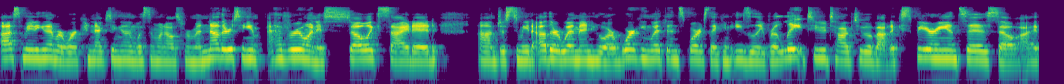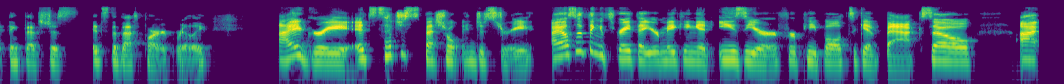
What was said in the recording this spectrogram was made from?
us meeting them or we're connecting them with someone else from another team everyone is so excited um, just to meet other women who are working within sports they can easily relate to talk to about experiences so i think that's just it's the best part really I agree. It's such a special industry. I also think it's great that you're making it easier for people to give back. So, I,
